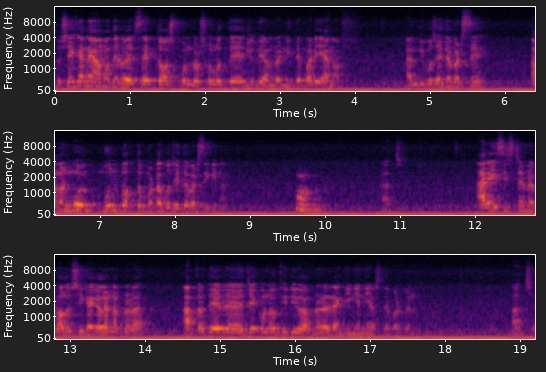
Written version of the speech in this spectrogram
তো সেখানে আমাদের ওয়েবসাইট দশ পনেরো ষোলোতে যদি আমরা নিতে পারি এনাফ আমি কি বোঝাইতে পারছি? আমার মূল মূল বক্তব্যটা বুঝাইতে পারছি কিনা? হ্যাঁ হ্যাঁ। আচ্ছা। আর এই সিস্টেমে ভালো শিখে গেলেন আপনারা। আপনাদের যে কোনো ভিডিও আপনারা র্যাঙ্কিংয়ে নিয়ে আসতে পারবেন। আচ্ছা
